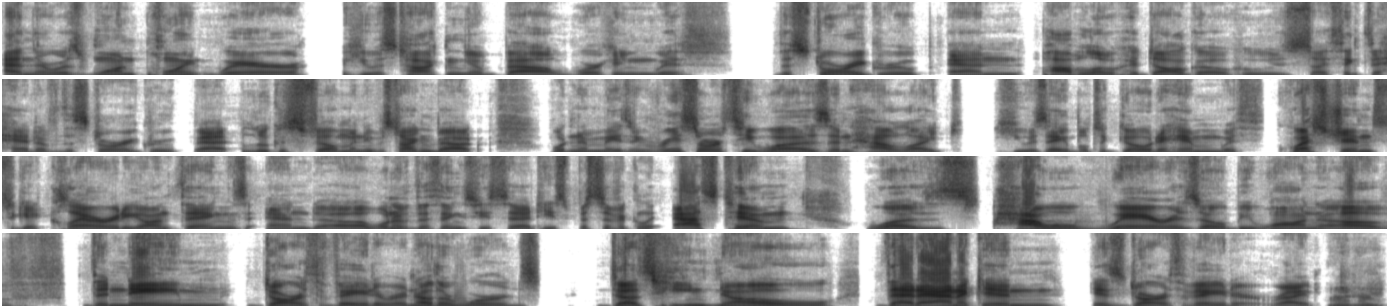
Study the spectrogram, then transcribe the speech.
And there was one point where he was talking about working with the story group and Pablo Hidalgo, who's I think the head of the story group at Lucasfilm, and he was talking about what an amazing resource he was and how like he was able to go to him with questions to get clarity on things. And uh, one of the things he said he specifically asked him was how aware is Obi Wan of the name Darth Vader? In other words, does he know that Anakin is Darth Vader? Right? Mhm.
